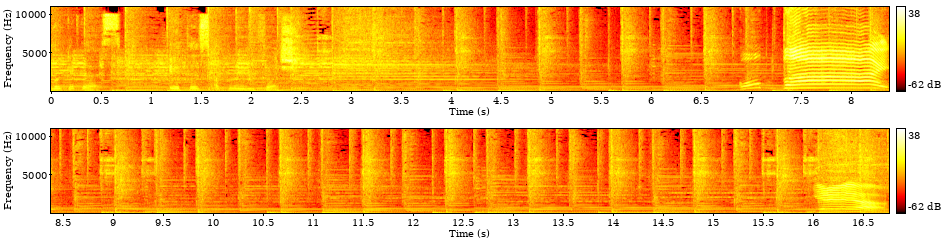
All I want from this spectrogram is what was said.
Look at this. Is this a green fish? Goodbye. Yeah!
